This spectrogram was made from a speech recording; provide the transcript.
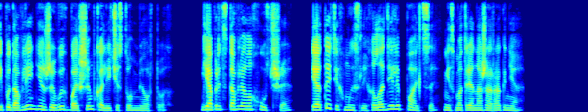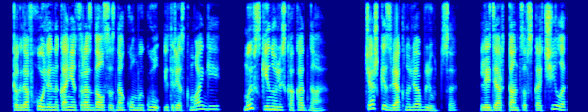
и подавление живых большим количеством мертвых. Я представляла худшее, и от этих мыслей холодели пальцы, несмотря на жар огня. Когда в холле наконец раздался знакомый гул и треск магии, мы вскинулись как одна. Чашки звякнули о блюдце. Леди Артанца вскочила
